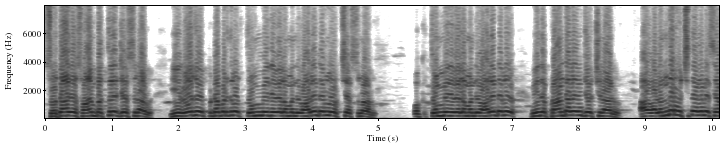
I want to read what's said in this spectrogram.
స్వతహాగా స్వామి భక్తులే చేస్తున్నారు. ఈ రోజు పుట్టపర్తిలో తొమ్మిది వేల మంది వాలంటీర్లు వర్క్ చేస్తున్నారు. ఒక తొమ్మిది వేల మంది వాలంటీర్లు వివిధ ప్రాంతాల నుంచి వచ్చినారు. ఆ వాళ్ళందరూ ఉచితంగానే సేవ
